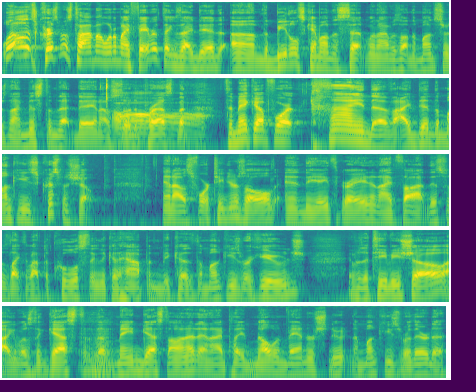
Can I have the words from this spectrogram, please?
Well, it's Christmas time. and One of my favorite things I did, um, the Beatles came on the set when I was on the Munsters, and I missed them that day, and I was so depressed. Oh. But to make up for it, kind of, I did the Monkees Christmas show. And I was 14 years old in the eighth grade, and I thought this was like about the coolest thing that could happen because the Monkees were huge. It was a TV show. I was the guest, the main guest on it, and I played Melvin Vandersnoot, and the Monkees were there to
